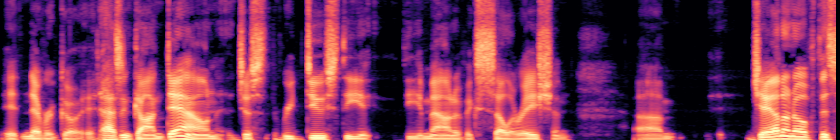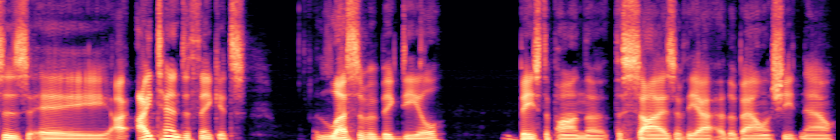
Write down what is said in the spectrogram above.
It never go. It hasn't gone down. Just reduced the the amount of acceleration. Um, Jay, I don't know if this is a. I, I tend to think it's less of a big deal based upon the the size of the of the balance sheet now.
